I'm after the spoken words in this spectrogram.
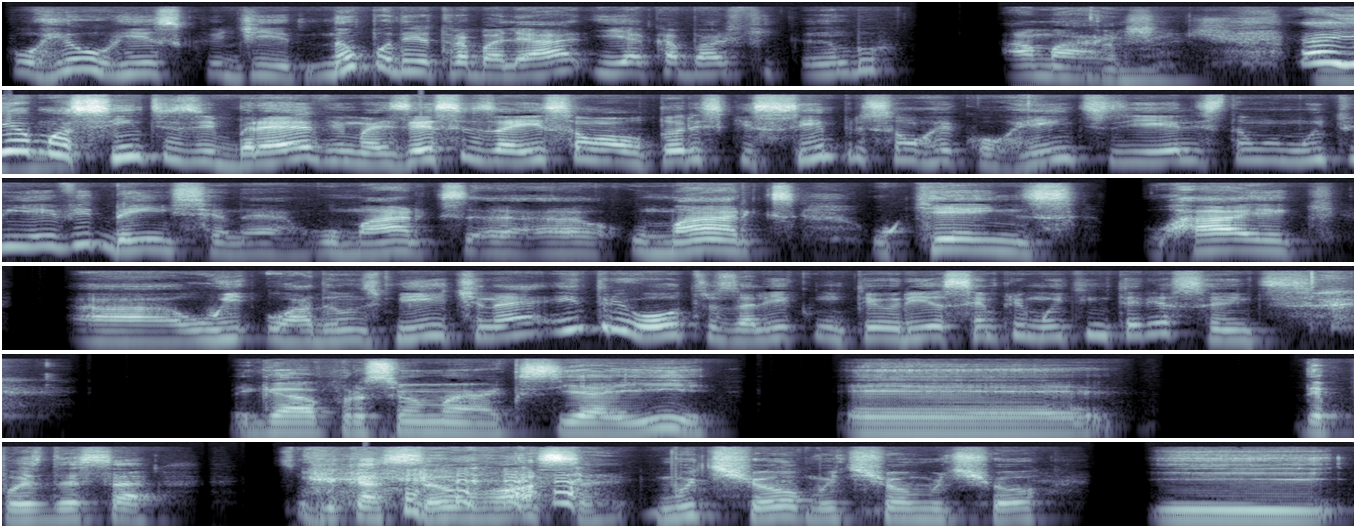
correr o risco de não poder trabalhar e acabar ficando à margem. É aí é uma síntese breve, mas esses aí são autores que sempre são recorrentes e eles estão muito em evidência, né? O Marx, uh, o Marx, o Keynes, o Hayek, uh, o Adam Smith, né? Entre outros ali com teorias sempre muito interessantes. Legal, professor Marx. E aí, é... depois dessa explicação, nossa, muito show, muito show, muito show. E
